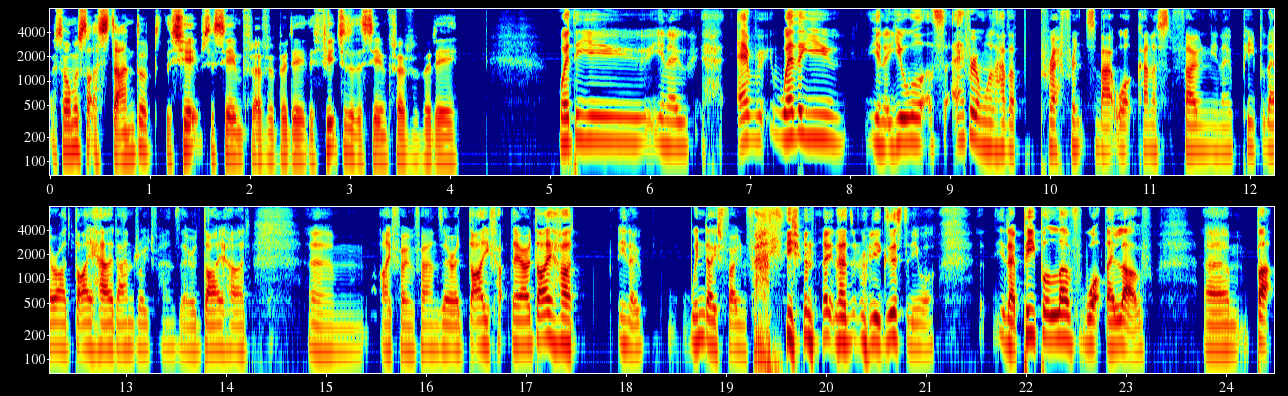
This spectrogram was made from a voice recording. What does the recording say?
it's almost like a standard. The shape's the same for everybody. The features are the same for everybody. Whether you you know every whether you you know you will everyone will have a preference about what kind of phone you know people there are diehard android fans there are diehard um iphone fans there are die there are diehard you know windows phone fans even though it doesn't really exist anymore. You know people love what they love um but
